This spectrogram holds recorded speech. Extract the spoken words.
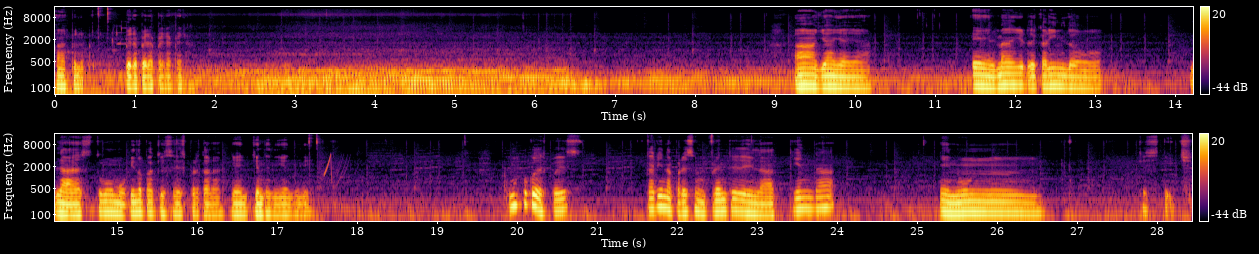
Ah, espera, espera, espera, espera, espera. Ah, ya, ya, ya. El manager de Karim lo la estuvo moviendo para que se despertara. Ya, ya entendí, ya entendí. Un poco después, Karin aparece enfrente de la tienda en un... ¿Qué es stage?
